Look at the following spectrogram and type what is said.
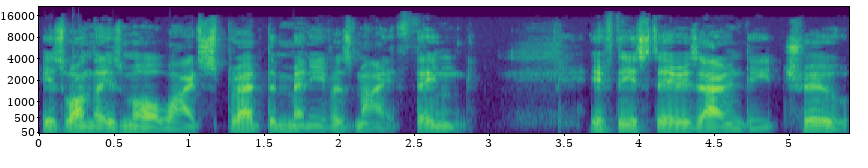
is one that is more widespread than many of us might think. If these theories are indeed true,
